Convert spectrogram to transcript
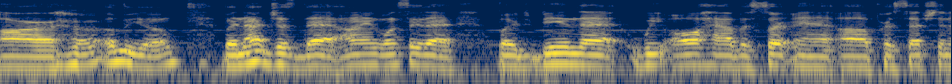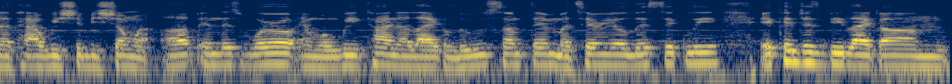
are a Leo, but not just that. I ain't gonna say that, but being that we all have a certain uh, perception of how we should be showing up in this world, and when we kind of like lose something materialistically, it could just be like um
